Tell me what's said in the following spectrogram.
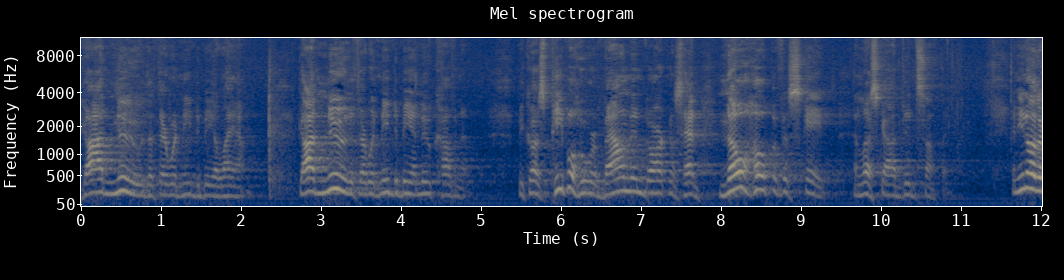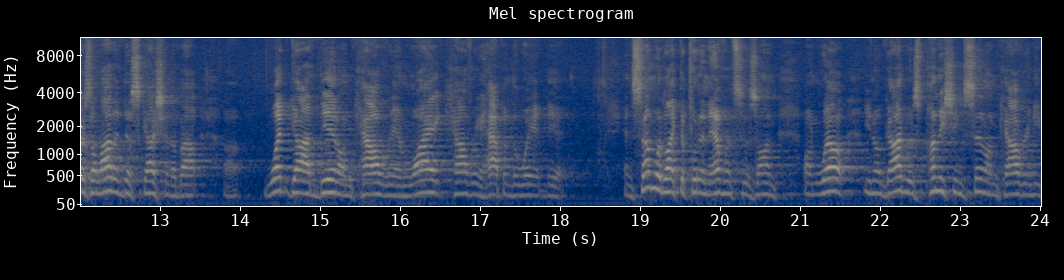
God knew that there would need to be a lamb. God knew that there would need to be a new covenant because people who were bound in darkness had no hope of escape unless God did something. And you know, there's a lot of discussion about uh, what God did on Calvary and why Calvary happened the way it did. And some would like to put an emphasis on, on well, you know, God was punishing sin on Calvary and he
